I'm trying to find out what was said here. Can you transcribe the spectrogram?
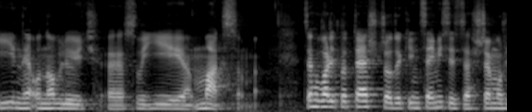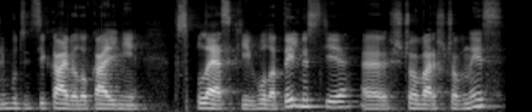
і не оновлюють е, свої максимуми. Це говорить про те, що до кінця місяця ще можуть бути цікаві локальні всплески волатильності, е, що вверх, що вниз.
